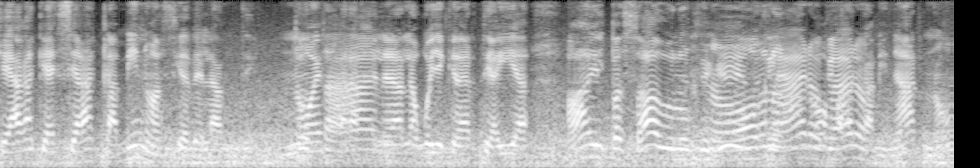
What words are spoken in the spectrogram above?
que haga que se haga camino hacia adelante. No es para generar la huella y quedarte ahí a, ay, pasado, no sé No, qué. claro, para claro. caminar, ¿no?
